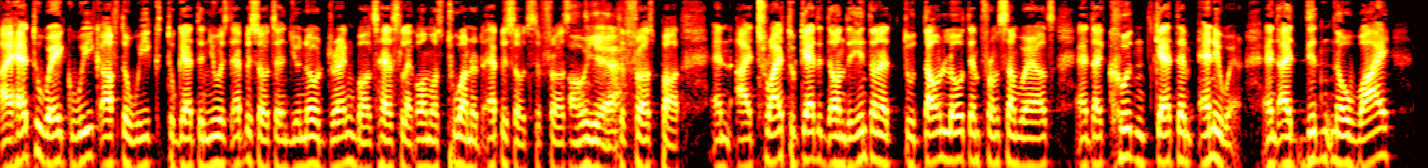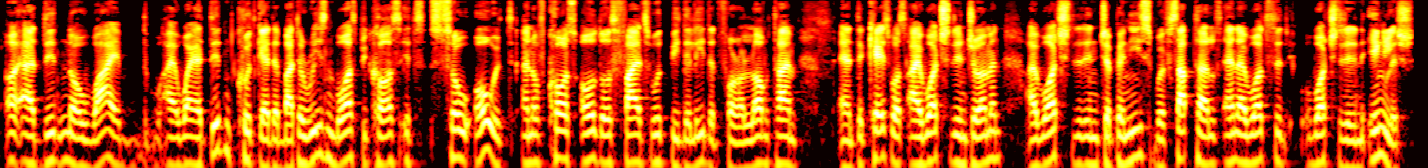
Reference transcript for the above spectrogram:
I had to wait week after week to get the newest episodes, and you know, Dragon Balls has like almost 200 episodes. The first, oh yeah, the first part, and I tried to get it on the internet to download them from somewhere else, and I couldn't get them anywhere, and I didn't know why. Uh, I didn't know why why I didn't could get it, but the reason was because it's so old, and of course all those files would be deleted for a long time. And the case was I watched it in German, I watched it in Japanese with subtitles, and I watched it watched it in English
